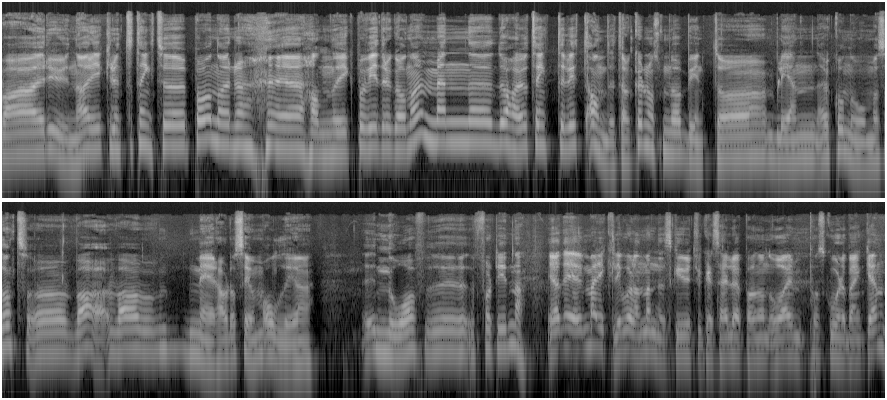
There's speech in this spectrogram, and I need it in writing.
hva Runar gikk rundt og tenkte på når eh, han gikk på videregående. Men eh, du har jo tenkt litt andre tanker nå som du har begynt å bli en økonom og sånt. Og hva, hva mer har du å si om olje eh, nå eh, for tiden, da? Ja, Det er merkelig hvordan mennesker utvikler seg i løpet av noen år på skolebenken.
